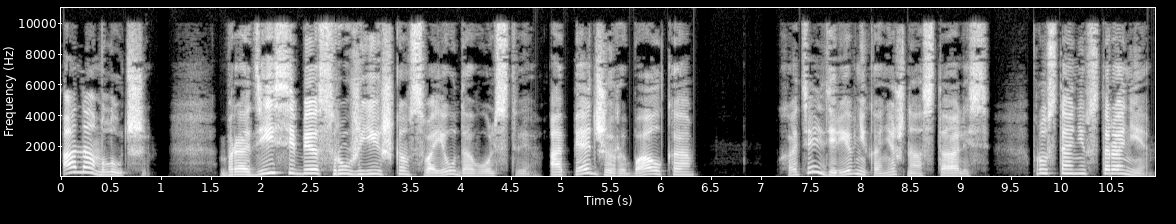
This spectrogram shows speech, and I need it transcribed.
а нам лучше. Броди себе с ружьишком в свое удовольствие. Опять же рыбалка. Хотя и деревни, конечно, остались, просто они в стороне.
